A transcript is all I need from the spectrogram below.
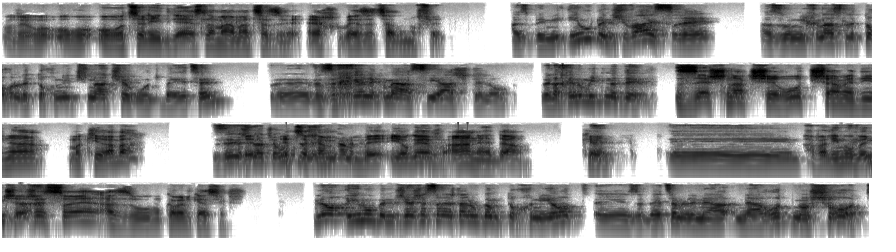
והוא רוצה להתגייס למאמץ הזה, איך, באיזה צד הוא נופל? אז אם הוא בן 17, אז הוא נכנס לתוך, לתוכנית שנת שירות בעצם, וזה חלק מהעשייה שלו, ולכן הוא מתנדב. זה שנת שירות שהמדינה מכירה בה? זה שנת שירות אצלכם ביוגב? אה, נהדר, כן. כן. אה, אבל אם הוא בן 16, אז הוא מקבל כסף. לא, אם הוא בן 16 יש לנו גם תוכניות, אה, זה בעצם לנערות נושרות,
